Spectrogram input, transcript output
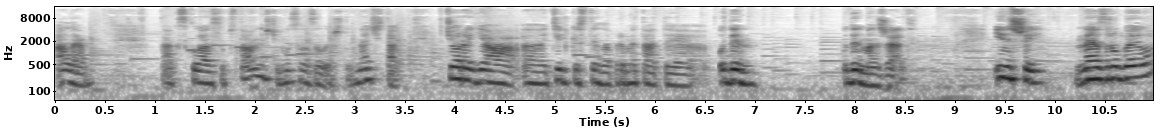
але так, склалися обставини, що мусила залишити. Значить так, вчора я е, тільки встигла приметати один, один манжет, інший не зробила.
